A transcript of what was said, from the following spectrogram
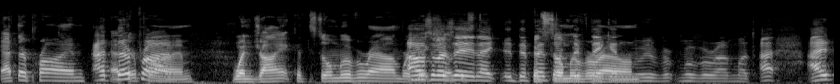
At their prime, At their prime. when Giant could still move around. I was gonna say could- like it depends on if move they around. can move move around much. I I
